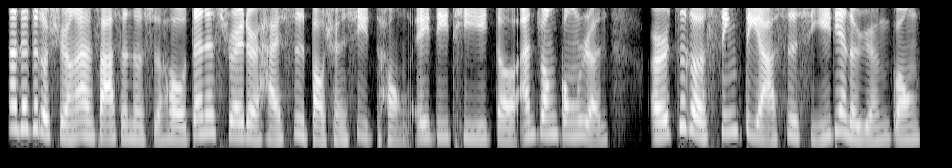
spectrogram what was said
那在这个悬案发生的时候，Dennis Rader 还是保全系统 ADT 的安装工人，而这个 Cynthia 是洗衣店的员工。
